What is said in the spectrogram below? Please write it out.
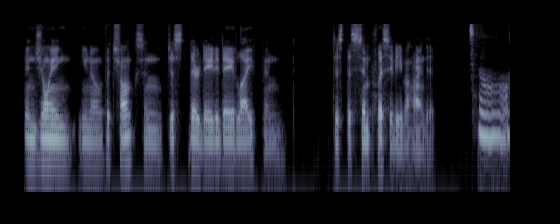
enjoying, you know, the chunks and just their day to day life and just the simplicity behind it. Oh.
